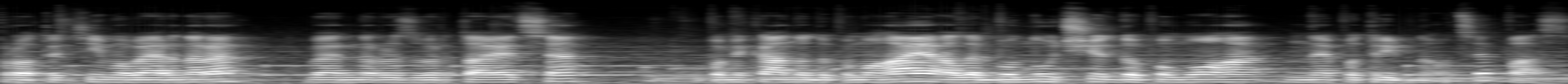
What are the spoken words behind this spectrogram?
проти Тімо Вернера. Вернер розвертається. Помікано допомагає, але Бонучі допомога не потрібна. Оце пас.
